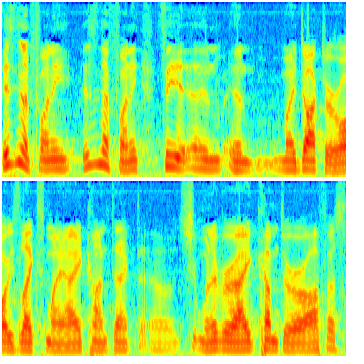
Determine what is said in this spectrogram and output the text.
isn't it funny? Isn't it funny? See, and, and my doctor always likes my eye contact. Uh, she, whenever I come to her office,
